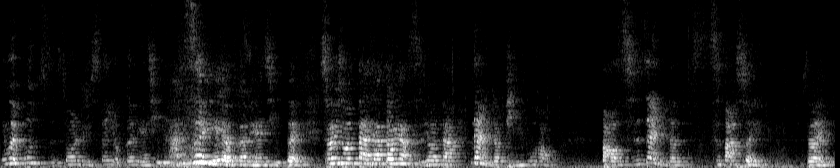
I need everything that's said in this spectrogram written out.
因为不止说女生有更年期，男生也有更年期，对。所以说大家都要使用它，让你的皮肤好保持在你的十八岁，对。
